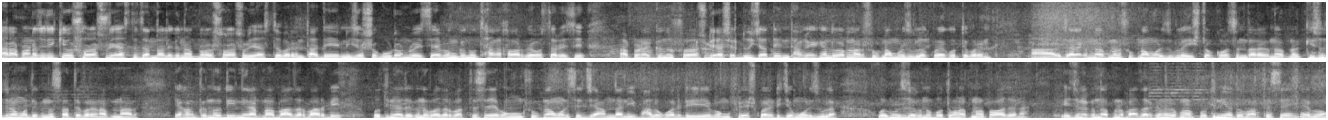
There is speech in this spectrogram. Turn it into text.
আর আপনারা যদি কেউ সরাসরি আসতে চান, তাহলে কিন্তু আপনারা সরাসরি আসতে পারেন। তাদের নিজস্ব গুডন রয়েছে এবং কিন্তু থাকা খাওয়ার ব্যবস্থা রয়েছে। আপনারা কিন্তু সরাসরি আসে দুই চার দিন থাকে কিন্তু আপনার শুকনো মরিচগুলো ক্রয় করতে পারেন। আর যারা কিন্তু আপনার শুকনো মরিচগুলো স্টক করছেন, তারা কিন্তু আপনার কিছুদিনের মধ্যে কিন্তু সারতে পারেন আপনার। এখন কিন্তু দিন দিন আপনার বাজার বাড়বে, প্রতিনিয়ত কিন্তু বাজার বাড়তেছে এবং শুকনো মরিচের যে আমদানি, ভালো কোয়ালিটি এবং ফ্রেশ কোয়ালিটির যে মরিচগুলো, ওই মরিচগুলো কিন্তু বর্তমানে আপনার পাওয়া যায় না। এই জন্য কিন্তু আপনার বাজার কিন্তু আপনার প্রতিনিয়ত বাড়তেছে এবং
